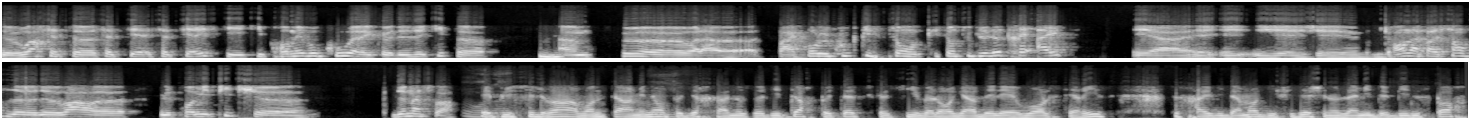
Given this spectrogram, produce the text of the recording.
de voir cette, euh, cette, cette série qui, qui promet beaucoup avec euh, des équipes euh, mhm. un peu voilà pour le coup qui sont qui sont toutes les deux très hype et, et, j'ai une grande impatience de, de voir le premier pitch demain soir. Et puis Sylvain, avant de terminer, on peut dire qu'à nos auditeurs, peut-être que s'ils veulent regarder les World Series, ce sera évidemment diffusé chez nos amis de Beansport.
